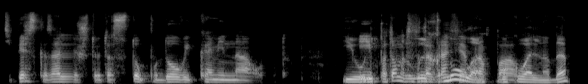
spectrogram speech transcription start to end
теперь сказали, что это стопудовый камин И, и потом эта фотография пропала. буквально, да?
